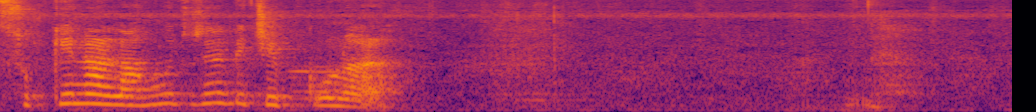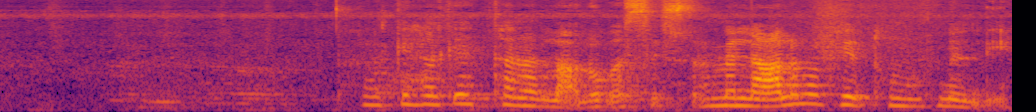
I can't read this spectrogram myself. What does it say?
ਸੁੱਕੇ ਨਾਲ ਲਾਉਂਗੇ ਤੁਸੀਂ ਨਾ ਤੇ ਚਿਪਕੂ ਨਾਲ। ਹਲਕੇ ਹਲਕੇ ਹੱਥਾਂ ਨਾਲ ਲਾ ਲਓ ਬਸ ਇਸ ਤਰ੍ਹਾਂ। ਮੈਂ ਲਾ ਲਵਾਂ, ਫਿਰ ਤੁਹਾਨੂੰ ਮਿਲਦੀ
